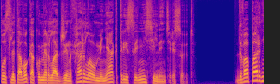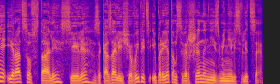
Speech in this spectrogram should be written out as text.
После того, как умерла Джин Харлоу, меня актрисы не сильно интересуют. Два парня и Рацо встали, сели, заказали еще выпить и при этом совершенно не изменились в лице.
